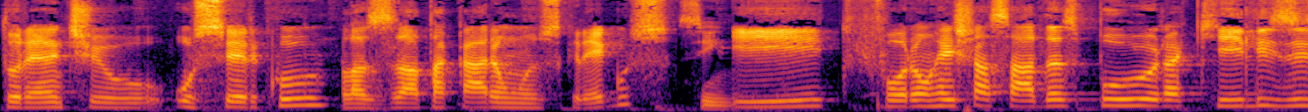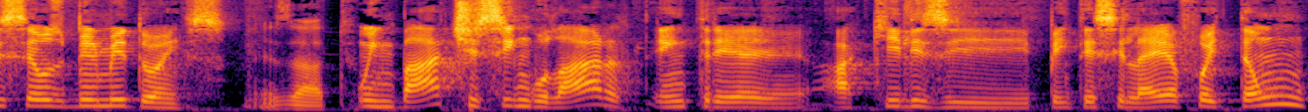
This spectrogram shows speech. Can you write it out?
durante o, o cerco, elas atacaram os gregos. Sim. E foram rechaçadas por Aquiles e seus mirmidões. Exato. O embate singular entre Aquiles e Pentesileia foi tão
